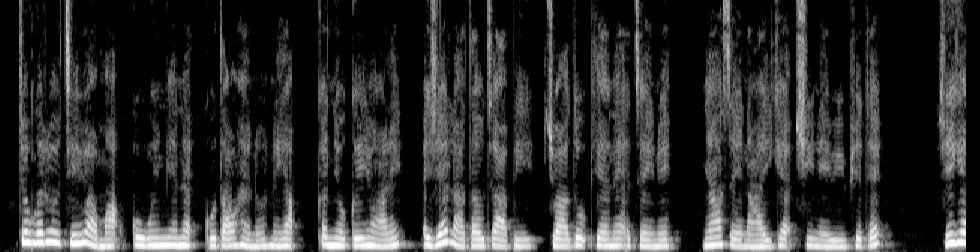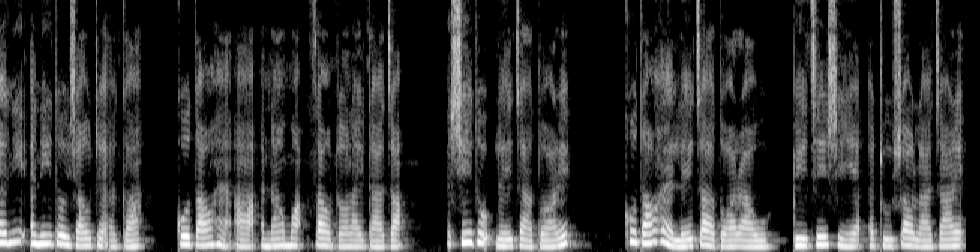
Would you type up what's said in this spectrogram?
။ကျုံကတို့ကြီးရွာမှကိုဝင်းမြင့်နဲ့ကိုတောင်းဟန်တို့နှစ်ယောက်ကညုတ်ကင်းရွာတွင်အရက်လာတော့ကြပြီးရွာသို့ပြန်တဲ့အချိန်တွင်ည10နာရီခန့်ရှိနေပြီဖြစ်တယ်။ရေကန်ကြီးအနီးသို့ရောက်တဲ့အခါကိုတောင်းဟန်အားအနောက်မှစောင့်တွန်းလိုက်တာကြောင့်အရှိသို့လဲကျသွားတယ်။ ကိုတောင်းဟန်လဲကျသွားတာကိုဘေးချင်းရှင်ရဲ့အတူလျှောက်လာကြတဲ့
